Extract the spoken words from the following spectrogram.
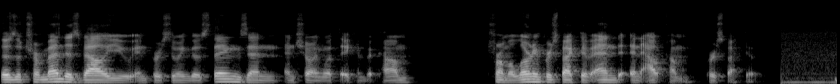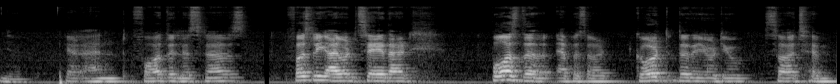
there's a tremendous value in pursuing those things and and showing what they can become from a learning perspective and an outcome perspective yeah yeah and for the listeners firstly i would say that pause the episode go to the youtube search him.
